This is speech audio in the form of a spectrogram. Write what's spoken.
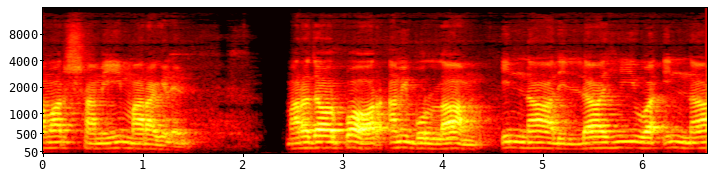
আমার স্বামী মারা গেলেন। মারা যাওয়ার পর আমি বললাম, ইন্না লিল্লাহি ওয়া ইন্না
